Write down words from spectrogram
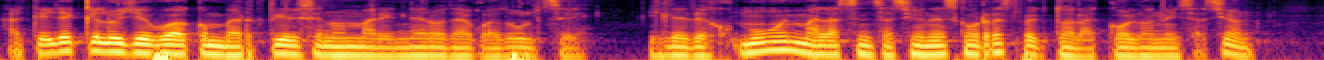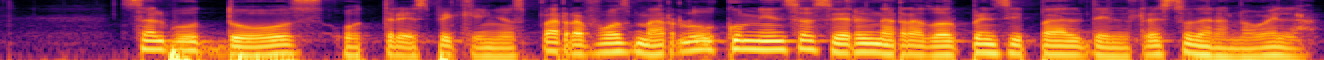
aquella que lo llevó a convertirse en un marinero de agua dulce y le dejó muy malas sensaciones con respecto a la colonización. Salvo dos o tres pequeños párrafos, Marlowe comienza a ser el narrador principal del resto de la novela.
